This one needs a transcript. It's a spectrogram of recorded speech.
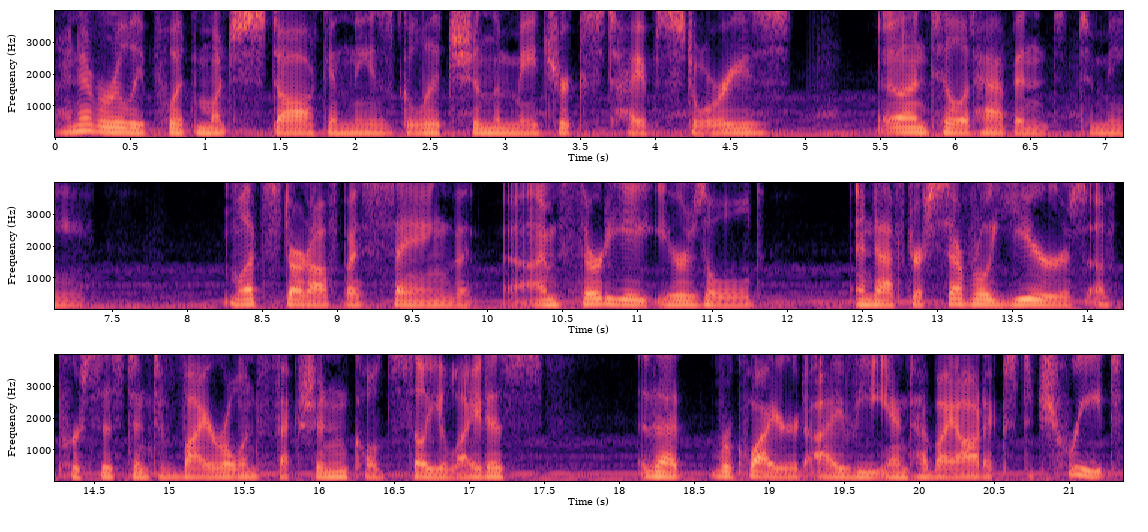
I never really put much stock in these glitch in the Matrix type stories uh, until it happened to me. Let's start off by saying that I'm 38 years old, and after several years of persistent viral infection called cellulitis that required IV antibiotics to treat,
